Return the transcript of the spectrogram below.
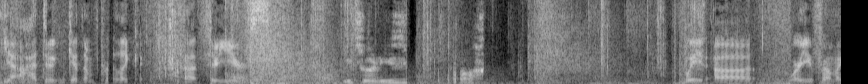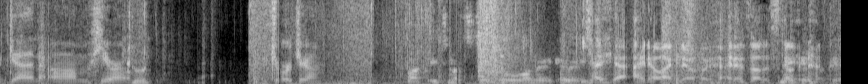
yeah, I had to get them for like uh, three years. It's very easy. bro. Wait, uh, where are you from again? Um, here, Dude, Georgia. but it's not state of America. right? Yeah, yeah, I know, I know, I know it's not a state. Okay, okay.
